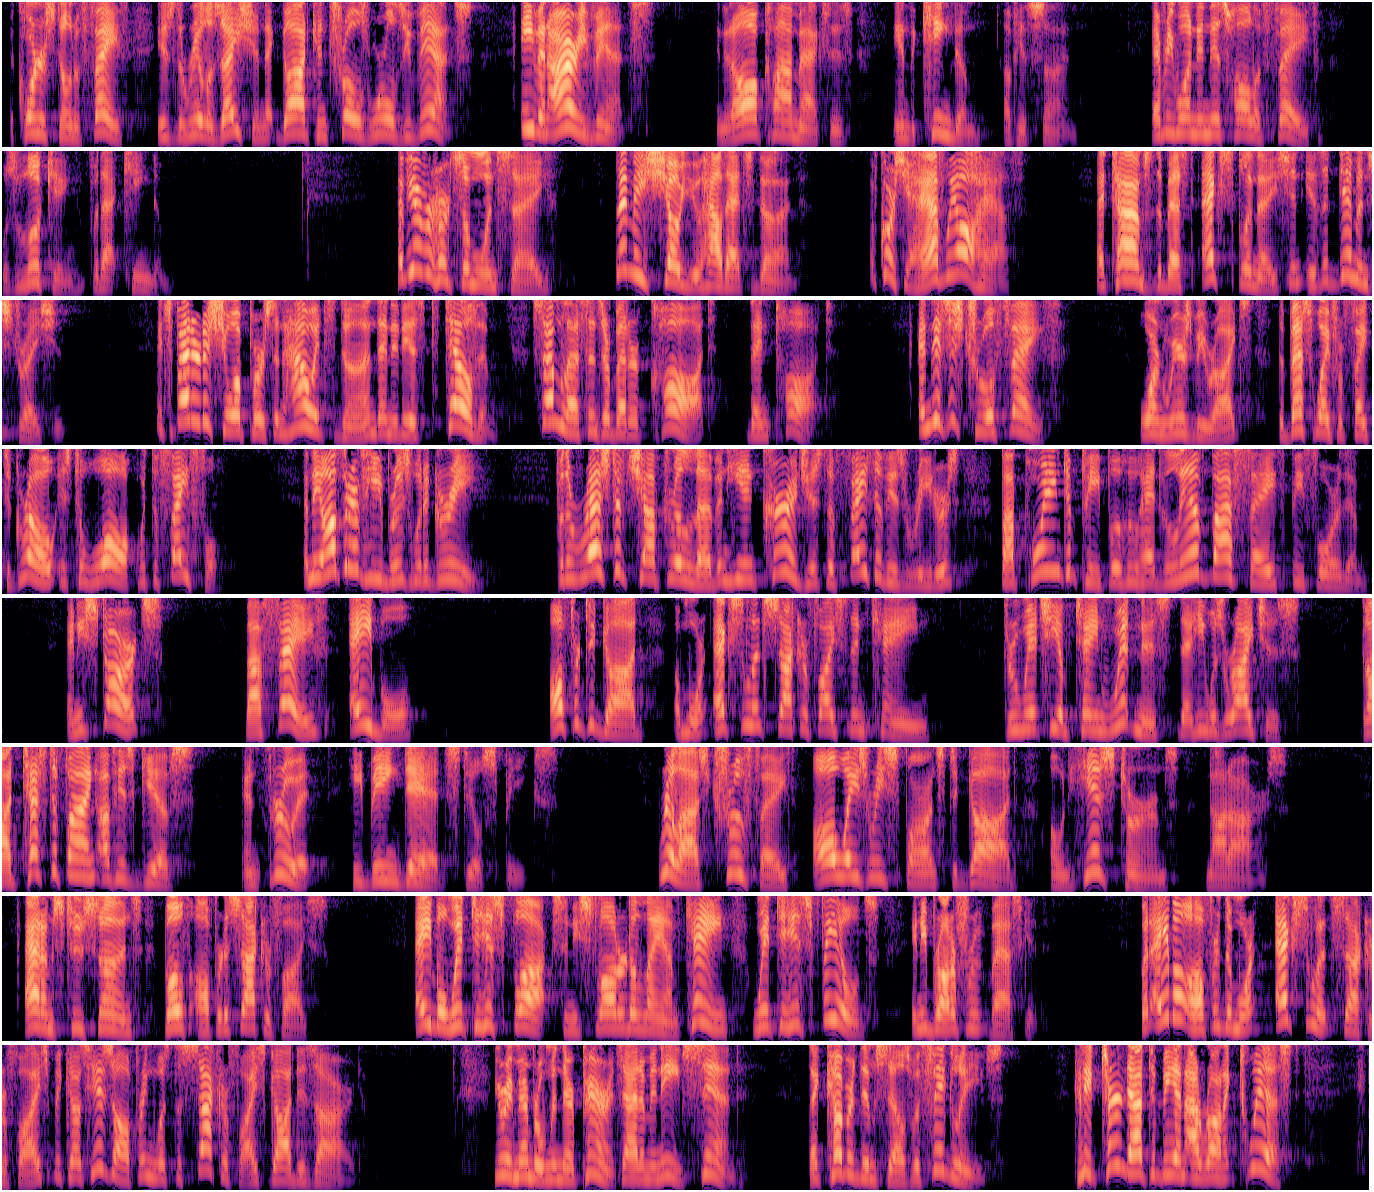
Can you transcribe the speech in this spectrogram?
The cornerstone of faith is the realization that God controls world's events even our events. And it all climaxes in the kingdom of his son. Everyone in this hall of faith was looking for that kingdom. Have you ever heard someone say, Let me show you how that's done? Of course you have, we all have. At times, the best explanation is a demonstration. It's better to show a person how it's done than it is to tell them. Some lessons are better caught than taught. And this is true of faith. Warren Wiersbe writes the best way for faith to grow is to walk with the faithful. And the author of Hebrews would agree. For the rest of chapter 11, he encourages the faith of his readers by pointing to people who had lived by faith before them. And he starts by faith, Abel offered to God a more excellent sacrifice than Cain through which he obtained witness that he was righteous, God testifying of his gifts, and through it, he being dead still speaks. Realize true faith always responds to God on his terms, not ours. Adam's two sons both offered a sacrifice. Abel went to his flocks and he slaughtered a lamb. Cain went to his fields and he brought a fruit basket. But Abel offered the more excellent sacrifice because his offering was the sacrifice God desired. You remember when their parents, Adam and Eve, sinned, they covered themselves with fig leaves. And it turned out to be an ironic twist.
